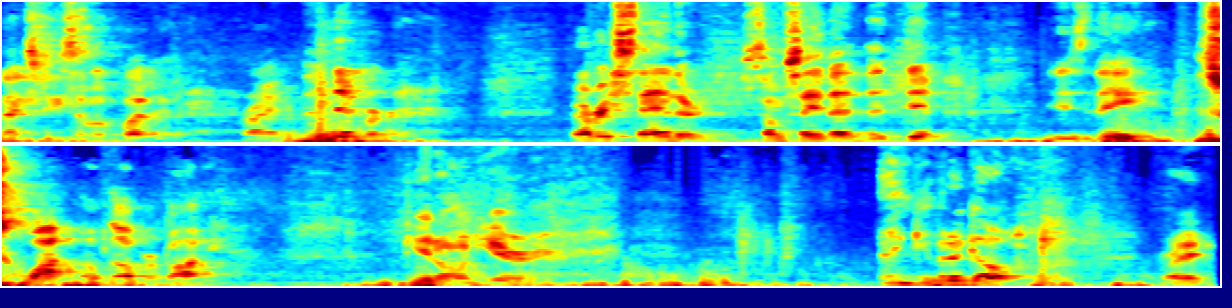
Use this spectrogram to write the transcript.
Next piece of equipment right? The dipper. Very standard. Some say that the dip is the squat of the upper body. Get on here and give it a go, right?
